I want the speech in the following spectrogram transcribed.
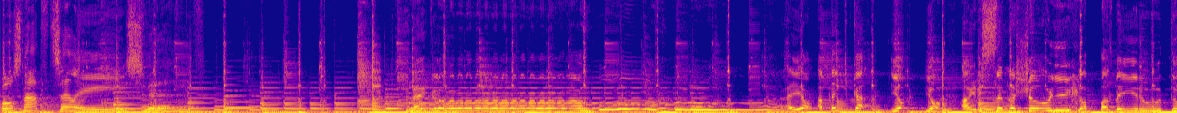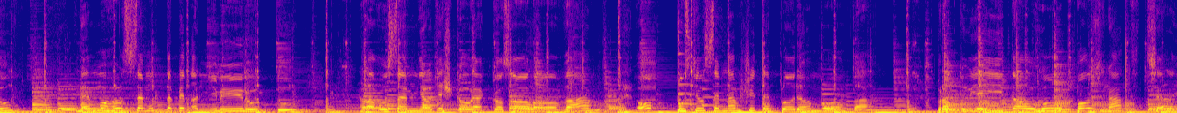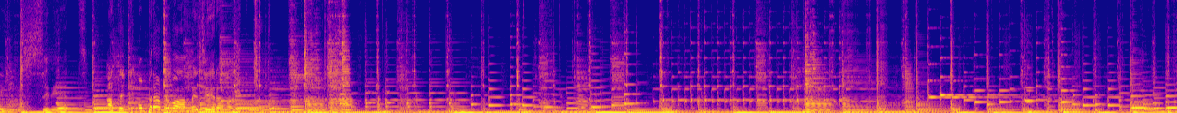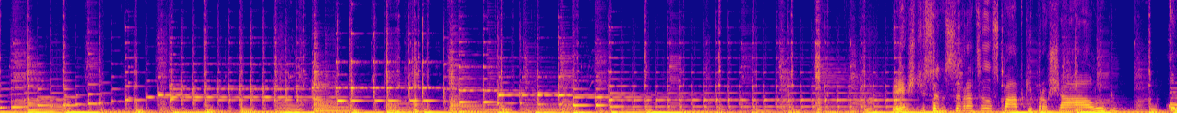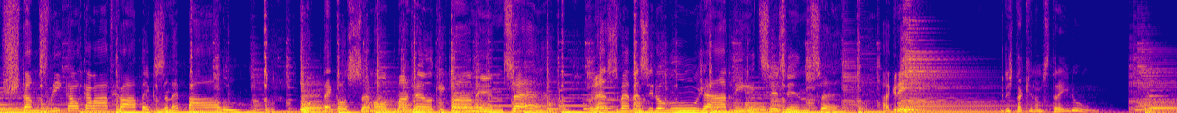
poznat celý svět. Jo, a teďka, jo, jo, a když jsem našel u ní chlapa z Bejrutu, nemohl jsem mu trpět ani minutu. Hlavu jsem měl těžkou jako solova, opustil jsem navždy teplo domova. Pro tu její touhu poznat celý svět. A teď opravdová mezihra Ještě jsem se vracel zpátky pro šálu, už tam zvlíkal kabát chlápek z Nepálu. Utekl jsem od manželky k mamince, nezveme si domů žádný cizince. A když... Když tak jenom strejdu.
